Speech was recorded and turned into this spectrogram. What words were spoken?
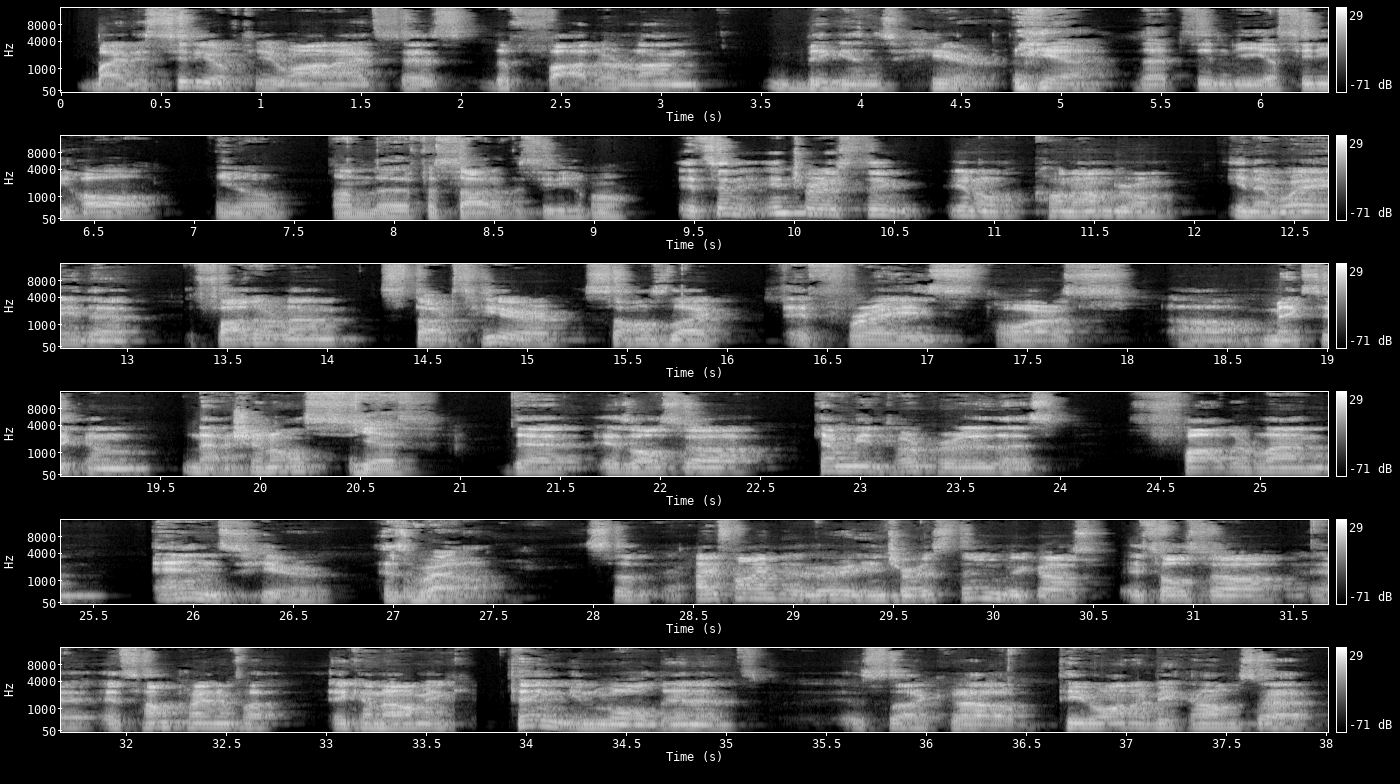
by the city of Tijuana, it says the fatherland begins here. Yeah, that's in the uh, city hall, you know, on the facade of the city hall. It's an interesting, you know, conundrum in a way that fatherland starts here sounds like a phrase towards uh, Mexican nationals. Yes. That is also can be interpreted as fatherland ends here as well. So I find it very interesting because it's also uh, it's some kind of a economic thing involved in it. It's like uh, Tijuana becomes a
